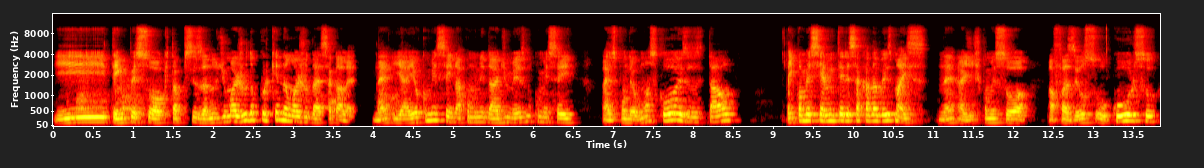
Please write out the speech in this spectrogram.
e tem um pessoal que está precisando de uma ajuda, por que não ajudar essa galera? Né? E aí eu comecei na comunidade mesmo, comecei a responder algumas coisas e tal, e comecei a me interessar cada vez mais. Né? A gente começou a fazer o, curso,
